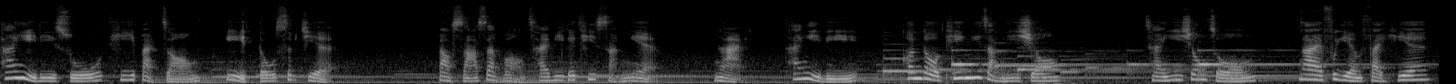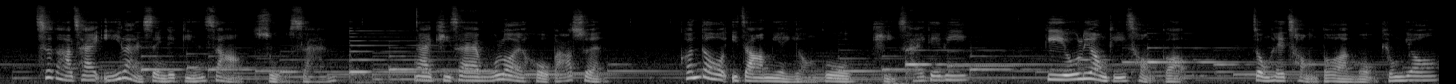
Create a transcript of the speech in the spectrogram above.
但以理书第八章一到十节，伯沙十王在位的第三年，我但以理看到第二张异象，在异象中，我忽然发现自家在以兰城的顶上书山，我骑在乌来河坝上，看到一只绵羊羔骑在嘅位，佢有两只长角，总系长短无穷样，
